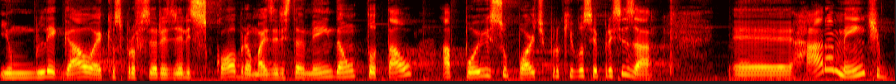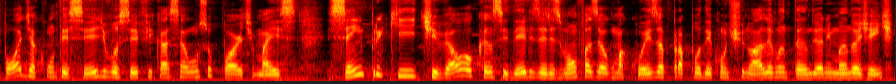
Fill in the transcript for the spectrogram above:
E o legal é que os professores eles cobram, mas eles também dão total apoio e suporte para o que você precisar. É, raramente pode acontecer de você ficar sem algum suporte, mas sempre que tiver o alcance deles, eles vão fazer alguma coisa para poder continuar levantando e animando a gente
